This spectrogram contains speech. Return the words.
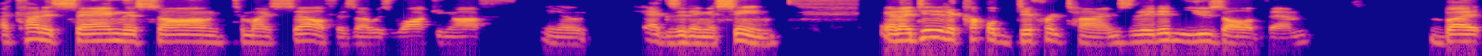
I kind of sang this song to myself as I was walking off, you know, exiting a scene. And I did it a couple different times. They didn't use all of them, but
